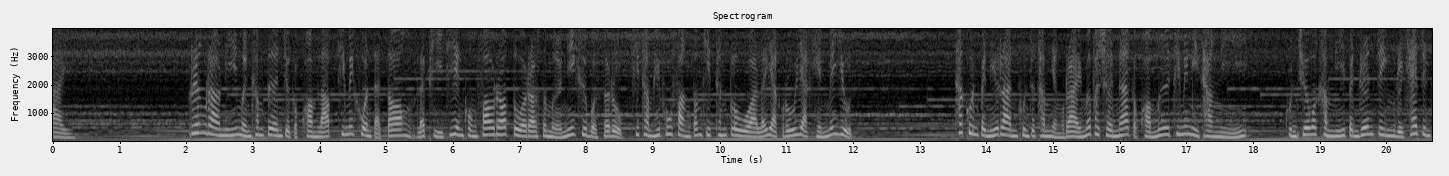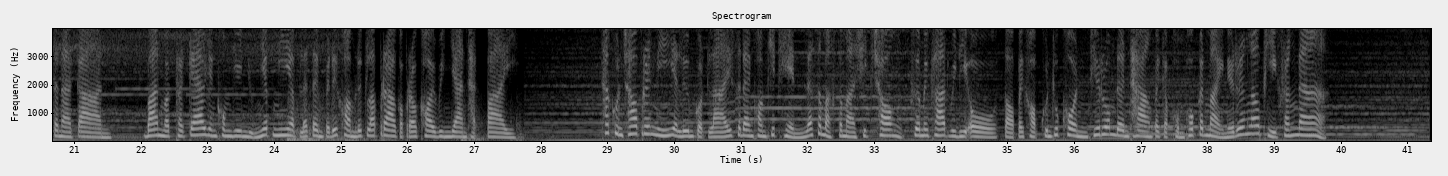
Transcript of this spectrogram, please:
เรื่องราวนี้เหมือนคำเตือนเกี่ยวกับความลับที่ไม่ควรแต่ต้อง และผีที่ยังคงเฝ้ารอบตัวเราเสมอนี่คือบทสรุปที่ทำให้ผู้ฟังต้องคิดทั้งกลัว และอยากรู้อยากเห็นไม่หยุด ถ้าคุณเป็นนิรันด์คุณจะทำอย่างไรเมื่อเผชิญหน้ากับความมืดที่ไม่มีทางหนีคุณเชื่อว่าคำนี้เป็นเรื่องจริงหรือแค่จินตนาการ บ้านวัดพระแก้วยังคงยืนอยู่เงียบๆและเต็มไปด้วยความลึกลับราวกับเราคอยวิญญาณถัดไป ถ้าคุณชอบเรื่องนี้อย่าลืมกดไลค์แสดงความคิดเห็นและสมัครสมาชิกช่อง เพื่อไม่พลาดวิดีโอ ต่อไปขอบคุณทุกคนที่ร่วมเดินทางไปกับผมพบกันใหม่ในเรื่องเล่าผีครั้งหน้า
